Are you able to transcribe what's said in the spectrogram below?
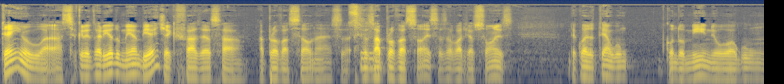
Tem o- a Secretaria do Meio Ambiente é que faz essa aprovação, né? Essa- essas aprovações, essas avaliações. De quando tem algum condomínio ou algum,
